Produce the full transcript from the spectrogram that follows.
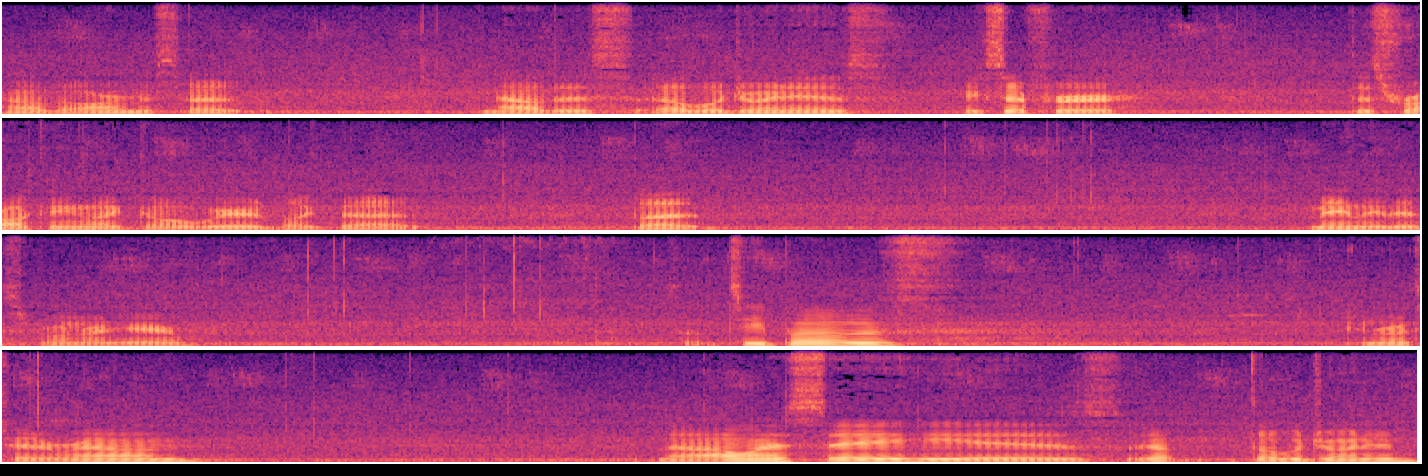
how the arm is set, and how this elbow joint is, except for this rocking like all weird like that. But mainly this one right here. So T-pose, can rotate around. Now I want to say he is, yep, double jointed.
